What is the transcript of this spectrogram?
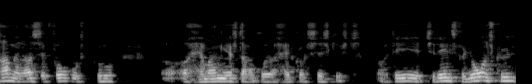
har man også et fokus på at have mange efterafgrøder og have et godt sædskift. Og det er til dels for jordens skyld,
